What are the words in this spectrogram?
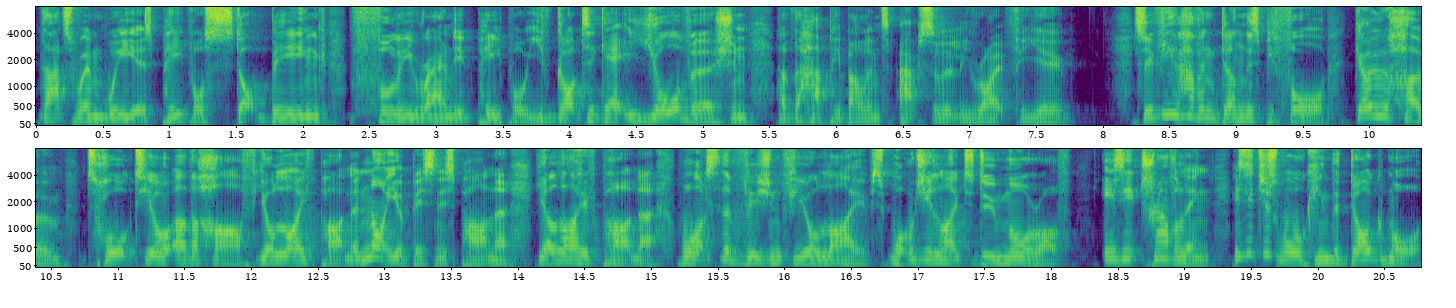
that's when we as people stop being fully rounded people. You've got to get your version of the happy balance absolutely right for you. So if you haven't done this before, go home, talk to your other half, your life partner, not your business partner, your life partner. What's the vision for your lives? What would you like to do more of? Is it traveling? Is it just walking the dog more?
